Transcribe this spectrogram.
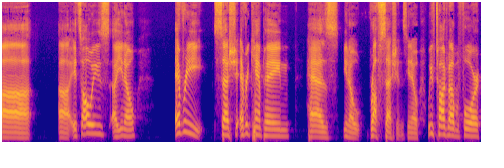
uh, uh, it's always uh, you know every session, every campaign has you know rough sessions. You know we've talked about before.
